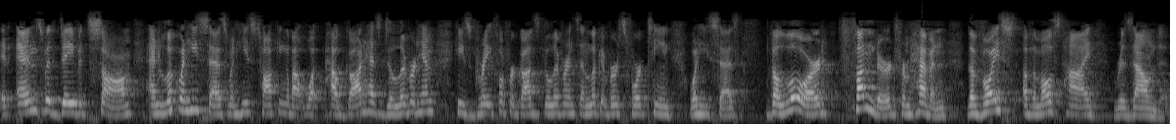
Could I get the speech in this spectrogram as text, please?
It ends with David's psalm. And look what he says when he's talking about what, how God has delivered him. He's grateful for God's deliverance. And look at verse 14, what he says. The Lord thundered from heaven. The voice of the Most High resounded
